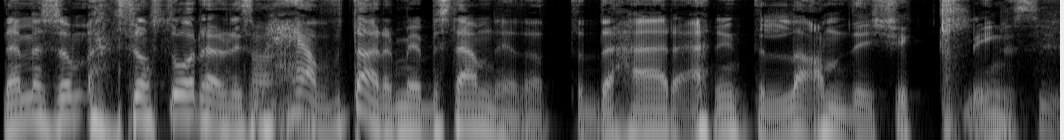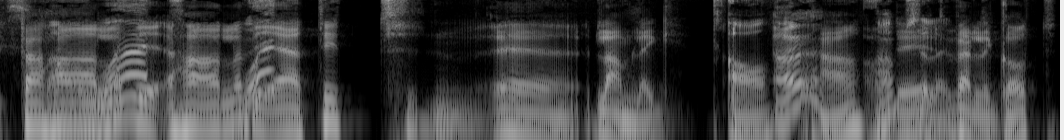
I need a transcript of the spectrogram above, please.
Nej, men som, som står där och liksom hävdar med bestämdhet att det här är inte lamm, det är kyckling. För har alla, vi, har alla vi ätit eh, lammlägg? Ja. Ja, ja. Ja, det är absolut. väldigt gott.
